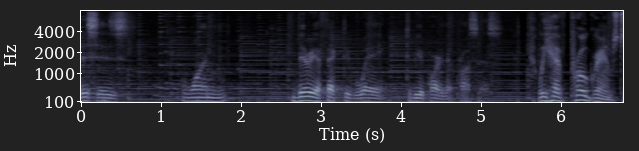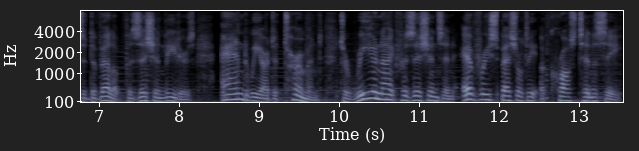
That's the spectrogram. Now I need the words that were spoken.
this is one very effective way to be a part of that process. We have programs to develop physician leaders, and we are determined to reunite physicians in every specialty across Tennessee.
